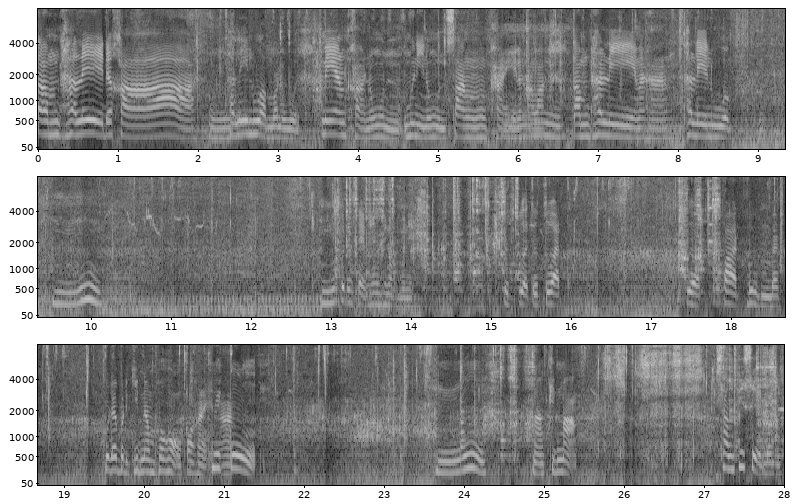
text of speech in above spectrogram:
ตำทะเลเด้อค่ะอืมทะเลรวมบ่นูน แม่นค่ะน้องหุ่นมื้อนี้น้องหุ่นสั่งไห้นะคะว่าอืม ตำทะเลนะคะ ทะเลรวมอืมอืมเป็นกระแสแห้งพี่น้องมื้อนี้จวดจวดจวดจวดจวดฟาดบุ่มแบบ ผู้ได้บริกินน้ำพ่อหอมพ่อไห้มีนะกุ้งอืมน่ากินมากสั่งพิเศษบ่นี่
